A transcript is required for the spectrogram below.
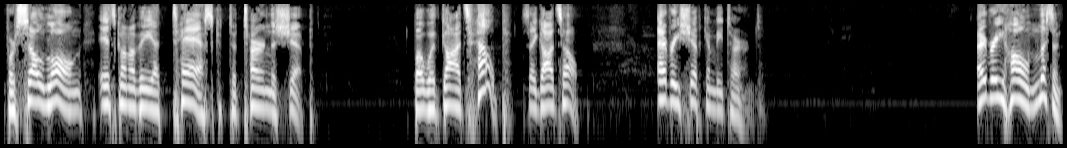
for so long, it's going to be a task to turn the ship. But with God's help, say God's help, every ship can be turned. Every home, listen,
